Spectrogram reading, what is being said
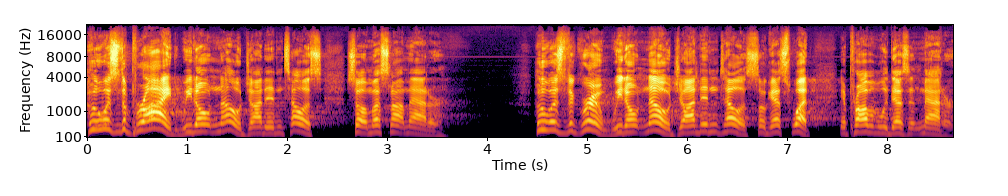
Who was the bride? We don't know. John didn't tell us, so it must not matter. Who was the groom? We don't know. John didn't tell us, so guess what? It probably doesn't matter.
